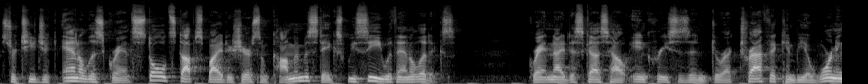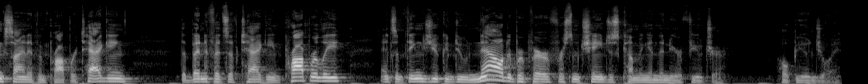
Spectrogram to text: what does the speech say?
strategic analyst Grant Stoltz stops by to share some common mistakes we see with analytics. Grant and I discuss how increases in direct traffic can be a warning sign of improper tagging, the benefits of tagging properly, and some things you can do now to prepare for some changes coming in the near future. Hope you enjoy.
